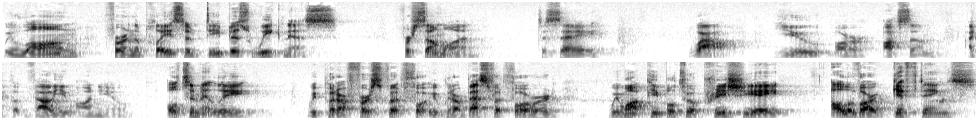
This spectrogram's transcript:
We long for, in the place of deepest weakness, for someone to say, Wow, you are awesome. I put value on you. Ultimately, we put our first foot for, we put our best foot forward. We want people to appreciate all of our giftings.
